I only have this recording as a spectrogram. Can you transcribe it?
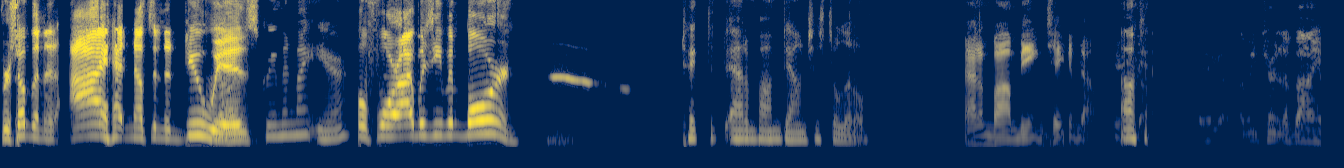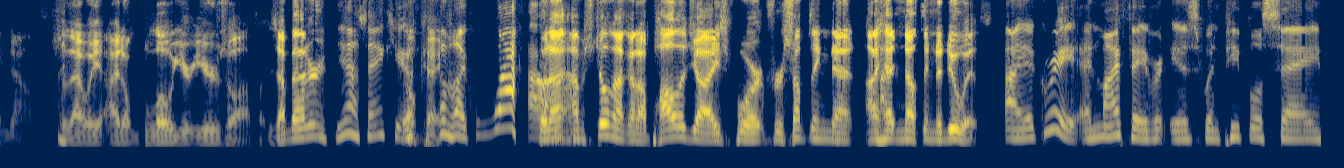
for something that i had nothing to do Don't with scream in my ear. before i was even born Take the atom bomb down just a little. Atom bomb being taken down Here Okay. There you go. let me turn the volume down so that way i don't blow your ears off is that better Yeah, thank you. Okay. I'm like, wow. but I, i'm still not going to apologize for for something that i had nothing to do with I agree. And my favorite is when people say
